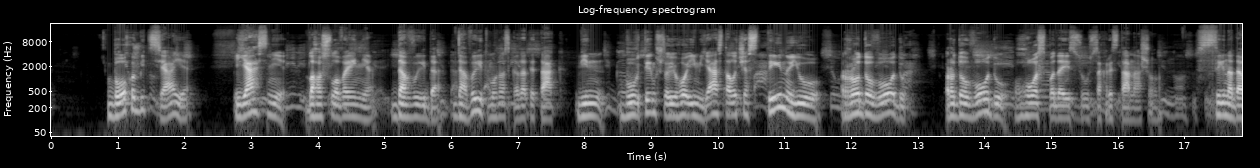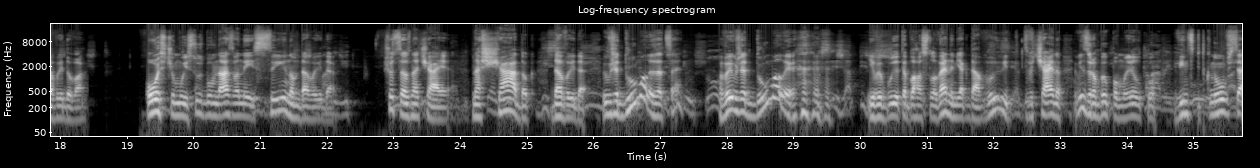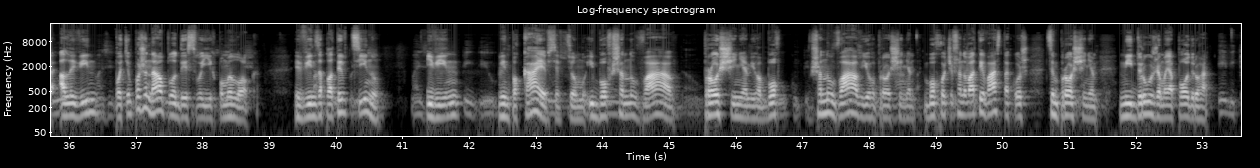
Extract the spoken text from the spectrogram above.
Бог обіцяє ясні благословення Давида. Давид, можна сказати так. Він був тим, що його ім'я стало частиною родоводу, родоводу Господа Ісуса Христа нашого, сина Давидова. Ось чому Ісус був названий сином Давида. Що це означає? Нащадок Давида. Ви вже думали за це? Ви вже думали? І ви будете благословенним, як Давид. Звичайно, він зробив помилку, він спіткнувся, але він потім пожинав плоди своїх помилок. Він заплатив ціну, і він, він покаявся в цьому, і Бог вшанував прощенням його. Бог вшанував його прощенням. Бог хоче вшанувати вас також цим прощенням. Мій друже, моя подруга.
